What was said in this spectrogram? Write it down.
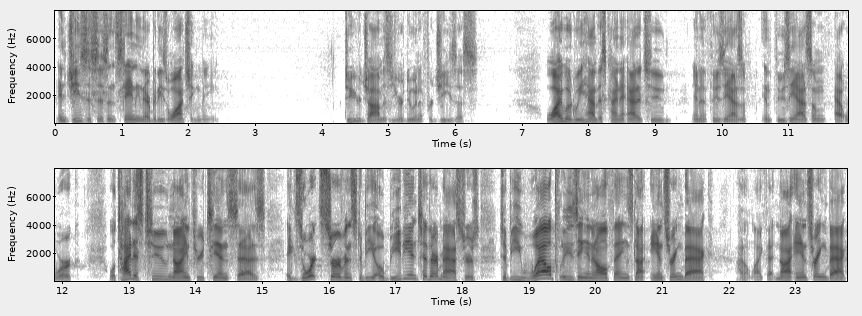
and Jesus isn't standing there, but he's watching me. Do your job as you're doing it for Jesus. Why would we have this kind of attitude and enthusiasm, enthusiasm at work? Well, Titus 2 9 through 10 says, Exhort servants to be obedient to their masters, to be well pleasing in all things, not answering back. I don't like that. Not answering back,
